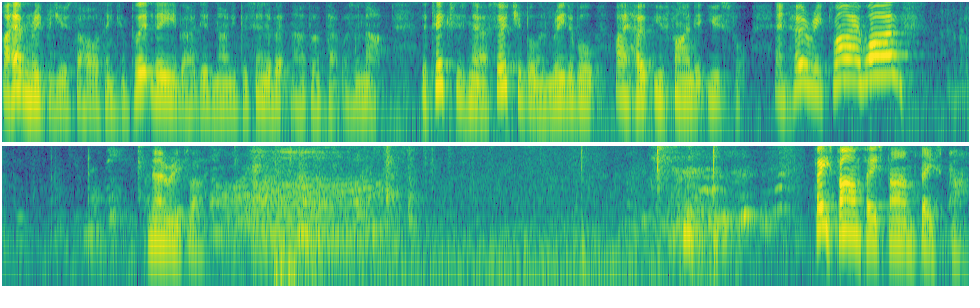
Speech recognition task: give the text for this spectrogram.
I haven't reproduced the whole thing completely, but I did 90% of it and I thought that was enough. The text is now searchable and readable. I hope you find it useful. And her reply was? Nothing. No reply. face palm, face palm, face palm.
